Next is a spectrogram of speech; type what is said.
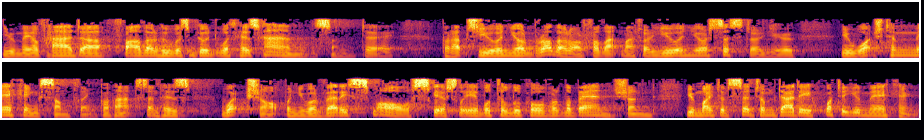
you may have had a father who was good with his hands, and uh, perhaps you and your brother, or for that matter, you and your sister, you, you watched him making something, perhaps in his workshop when you were very small, scarcely able to look over the bench, and you might have said to him, Daddy, what are you making?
